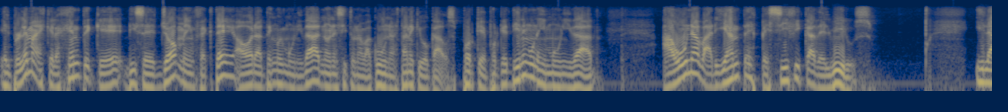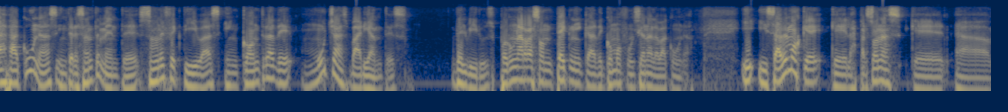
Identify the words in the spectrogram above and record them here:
el problema es que la gente que dice yo me infecté, ahora tengo inmunidad, no necesito una vacuna, están equivocados. ¿Por qué? Porque tienen una inmunidad a una variante específica del virus. Y las vacunas, interesantemente, son efectivas en contra de muchas variantes del virus por una razón técnica de cómo funciona la vacuna. Y, sabemos que, las personas que ah,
